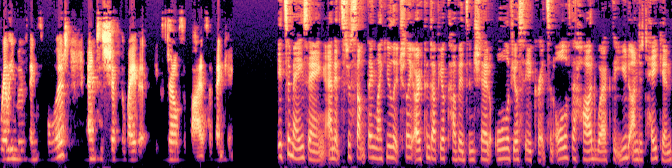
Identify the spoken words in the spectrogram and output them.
really move things forward and to shift the way that external suppliers are thinking. It's amazing. And it's just something like you literally opened up your cupboards and shared all of your secrets and all of the hard work that you'd undertaken.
